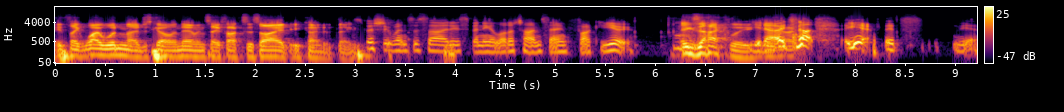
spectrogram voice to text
It's like, why wouldn't I just go in there and say fuck society, kind of thing? Especially when society is spending a lot of time saying "fuck you." Exactly. You know, it's not. Yeah, it's yeah.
